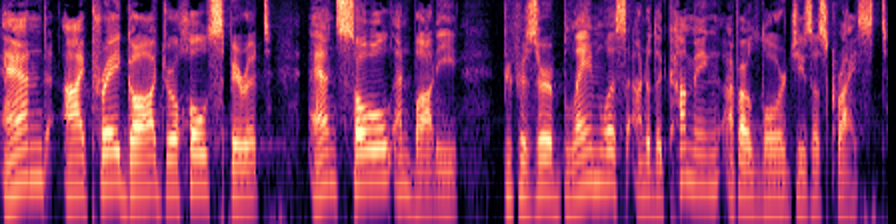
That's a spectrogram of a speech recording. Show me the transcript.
And I pray God your whole spirit and soul and body be preserved blameless under the coming of our Lord Jesus Christ.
